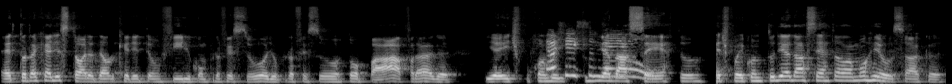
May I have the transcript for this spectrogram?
é toda aquela história dela querer ter um filho com o professor, e o professor topar, fraga. E aí, tipo, quando tudo ia meio... dar certo. É, tipo, aí quando tudo ia dar certo, ela morreu, saca?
